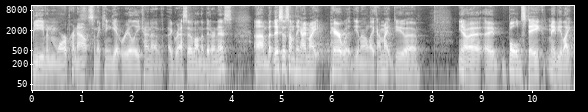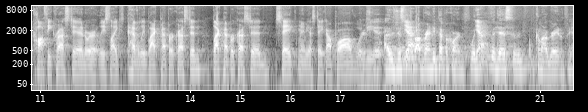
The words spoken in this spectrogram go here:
be even more pronounced and it can get really kind of aggressive on the bitterness. Um, but this is something I might pair with, you know, like I might do a, you know, a, a bold steak, maybe like coffee crusted or at least like heavily black pepper crusted. Black pepper crusted steak, maybe a steak au poivre would be. I was just Yeah. thinking about brandy peppercorn with, Yeah. with this. It would come out great. I think.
